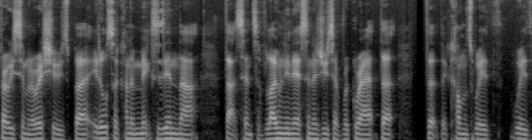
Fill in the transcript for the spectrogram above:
very similar issues, but it also kind of mixes in that that sense of loneliness and, as you said, regret that that, that comes with with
